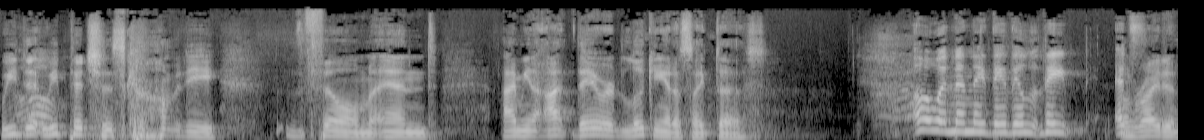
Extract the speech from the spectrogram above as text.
we did. We oh. pitched this comedy film, and I mean, I, they were looking at us like this. Oh, and then they they they, they at, right, uh, at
